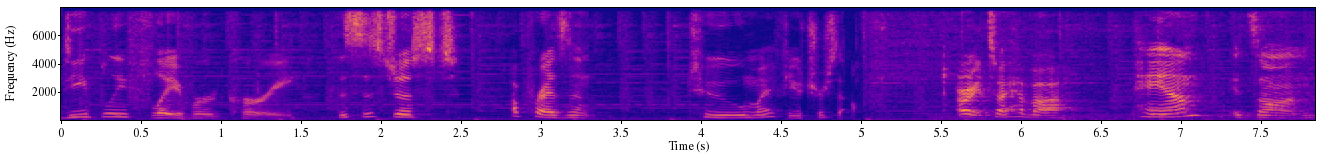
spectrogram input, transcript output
deeply flavored curry. This is just a present to my future self. All right, so I have a pan. It's on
